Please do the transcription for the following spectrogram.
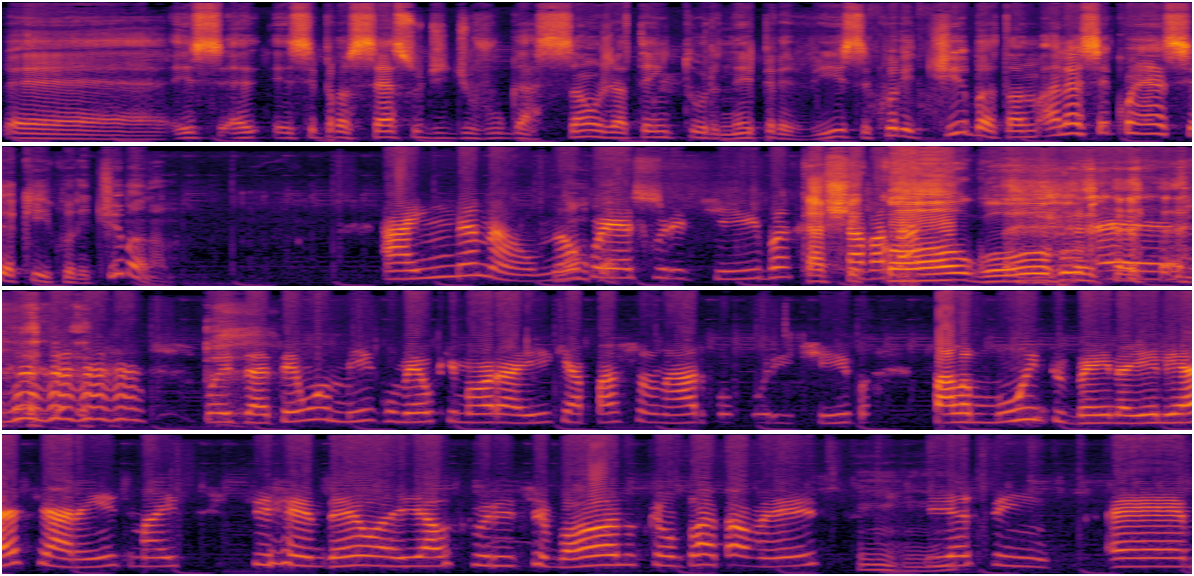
é, esse, é, esse processo de divulgação? Já tem turnê prevista? Curitiba, tá... aliás, você conhece aqui Curitiba não? Ainda não, não, não conheço Curitiba. Cachecol, Tava... gorro. É... pois é, tem um amigo meu que mora aí, que é apaixonado por Curitiba, fala muito bem daí, ele é cearense, mas se rendeu aí aos curitibanos completamente. Uhum. E assim, é,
